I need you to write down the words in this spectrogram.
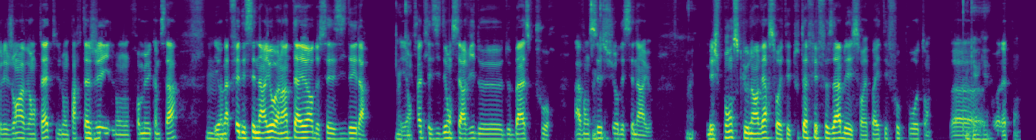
les gens avaient en tête. Ils l'ont partagé, ils l'ont formulé comme ça. Hmm. Et on a fait des scénarios à l'intérieur de ces idées-là. Et en fait, les idées ont servi de, de base pour avancer sur des scénarios. Mais je pense que l'inverse aurait été tout à fait faisable et ça aurait pas été faux pour autant. Euh, honnêtement.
